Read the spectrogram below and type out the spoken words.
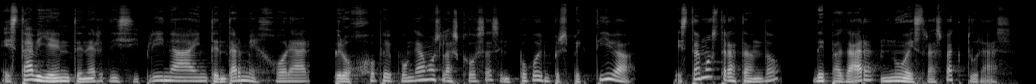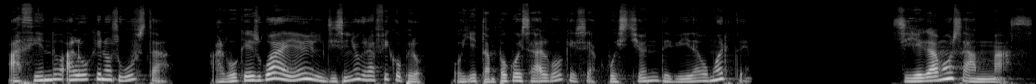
Está bien tener disciplina, intentar mejorar, pero jope, pongamos las cosas un poco en perspectiva. Estamos tratando de pagar nuestras facturas, haciendo algo que nos gusta, algo que es guay, ¿eh? el diseño gráfico, pero oye, tampoco es algo que sea cuestión de vida o muerte. Si llegamos a más,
